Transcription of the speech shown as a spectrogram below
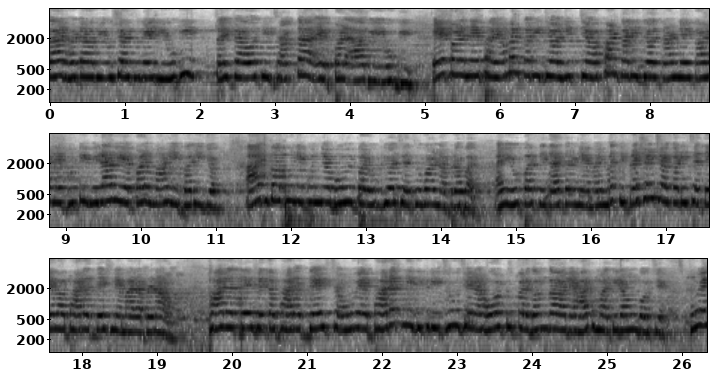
કાર હટાવી ઉષા સુનેરી ઉગી સૈકાઓથી જાગતા એ પણ આવી ઉગી એ પણ ને ભાઈ અમર કરી જો નિત્ય અખંડ કરી જો ત્રણને કારણે ગુટી મિરાવી એ પણ માહી ભરી જો આજ બાપુની પુણ્ય ભૂમિ પર ઉગ્યો છે સુવર્ણ પ્રભાત. અહીં ઉપસ્થિત આદરણીય મહિમાથી પ્રશંસા કરી છે તેવા ભારત દેશને મારા પ્રણામ. ભારત દેશ એ તો ભારત દેશ છે. હું એ ભારતની દીકરી છું જેના હોઠ ઉપર ગંગા અને હાથમાં તિરંગો છે. હું એ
